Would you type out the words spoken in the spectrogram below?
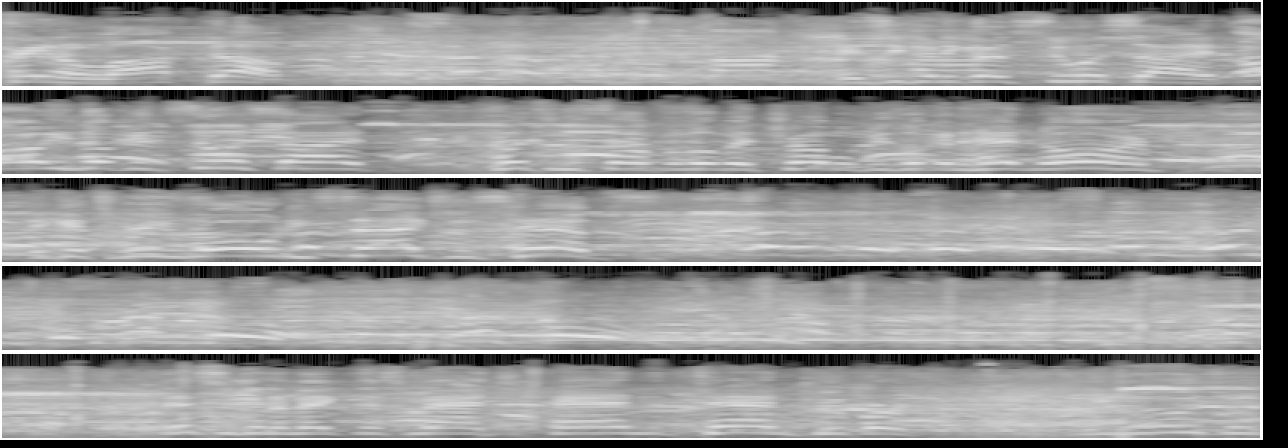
cradle locked up. Is he going to go suicide? Oh, he's looking suicide. Puts himself a little bit of trouble. He's looking head and arm. He gets re-rolled. He sags his hips. This is going to make this match 10-10, Cooper. He loses.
